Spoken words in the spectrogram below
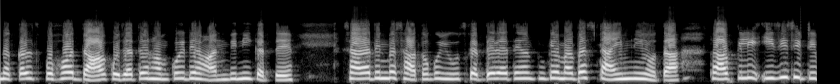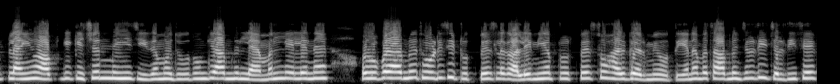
नकल्स बहुत डार्क हो जाते हैं और हम कोई ध्यान भी नहीं करते। सारा दिन बस हाथों को यूज़ करते रहते हैं क्योंकि हमारे पास टाइम नहीं होता तो आपके लिए इजी सी टिप लाई हूँ। आपके किचन में ही चीज़ें मौजूद होंगी। आपने लेमन ले लेना है और ऊपर आपने थोड़ी सी टूथपेस्ट लगा लेनी है। टूथपेस्ट तो हर घर में होती है ना, बस आपने जल्दी जल्दी से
